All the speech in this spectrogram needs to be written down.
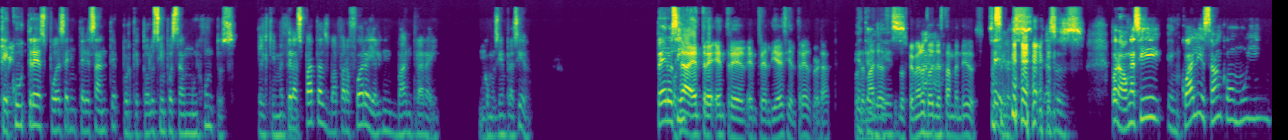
que ahí. Q3 puede ser interesante porque todos los tiempos están muy juntos. El que mete Sí. las patas va para afuera y alguien va a entrar ahí, como siempre ha sido. Pero O sí, sea, entre, entre, entre el 10 y el 3, ¿verdad? Los demás ya- 10, los primeros dos ya ajá. están vendidos. sí, los- esos. Bueno, aún así, en quali estaban como muy.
